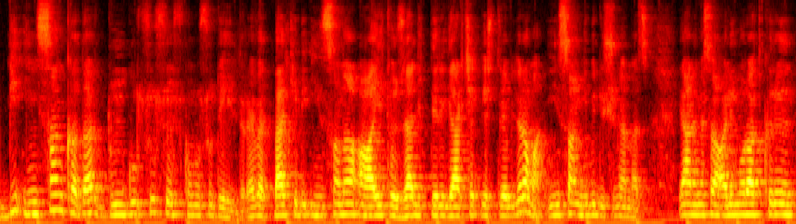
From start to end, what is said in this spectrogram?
bir insan kadar duygusu söz konusu değildir. Evet belki bir insana ait özellikleri gerçekleştirebilir ama insan gibi düşünemez. Yani mesela Ali Murat Kırık'ın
